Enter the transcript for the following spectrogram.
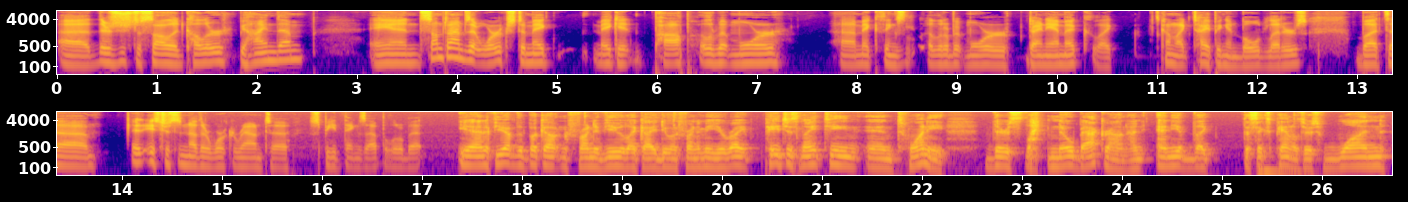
uh, there's just a solid color behind them, and sometimes it works to make make it pop a little bit more, uh, make things a little bit more dynamic. Like it's kind of like typing in bold letters, but uh, it, it's just another workaround to speed things up a little bit. Yeah, and if you have the book out in front of you, like I do in front of me, you're right. Pages 19 and 20, there's like no background on any of like the six panels. There's one,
